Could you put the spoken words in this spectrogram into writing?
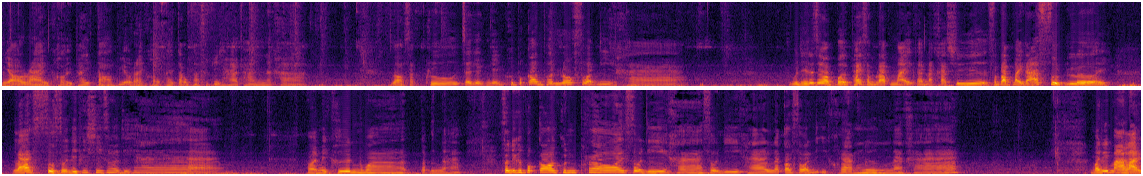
มีอะไรขอให้ไพ่ตอบมีอะไรขอให้ไพ่ตอบคำถามสักทีห้าท่านนะคะ รอสักครู่จะเย็นๆคุณประกรณ์พลโลกสวัสดีค่ะ วันนี้เราจะมาเปิดไพ่สำรับใหม่กันนะคะ ชื่อสำรับใหม่ล่าสุดเลย ล่าสุดสวัสดีพี่ชีสวัสดีค่ะทำไมไม่ขึ้นว่าแป๊บนึงนะคะสวัสดีคุณประกรณ์คุณพลอย สวัสดีค่ะ สวัสดีค่ะ แล้วก็สวัสดีอีกครั้งหนึ่งนะคะ ไม่ได้มาหลาย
